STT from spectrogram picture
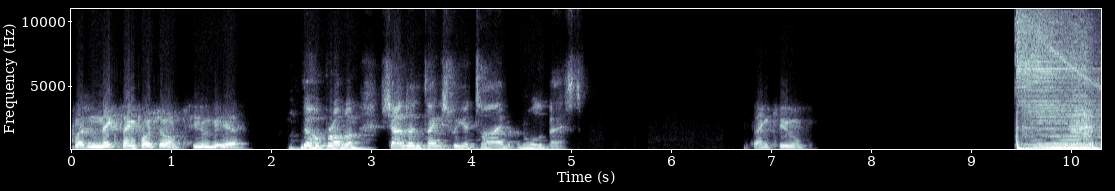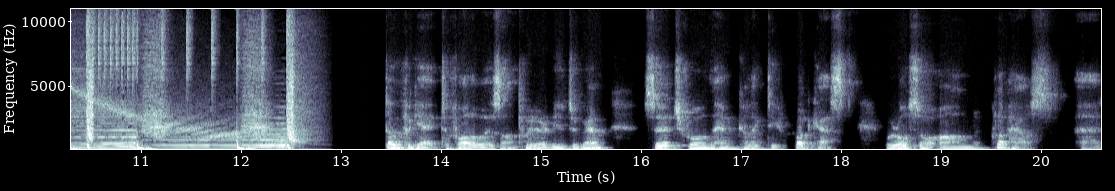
But next time for sure, she will be here. No problem. Chandon, thanks for your time and all the best. Thank you. Don't forget to follow us on Twitter and Instagram. Search for the Hemp Collective podcast. We're also on Clubhouse. Uh,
